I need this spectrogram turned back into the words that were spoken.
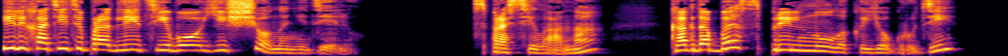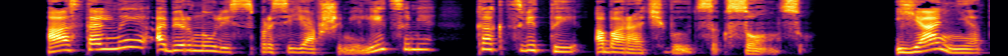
Или хотите продлить его еще на неделю? Спросила она, когда Бесс прильнула к ее груди, а остальные обернулись с просиявшими лицами, как цветы оборачиваются к солнцу. «Я нет»,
